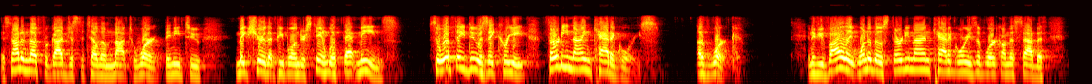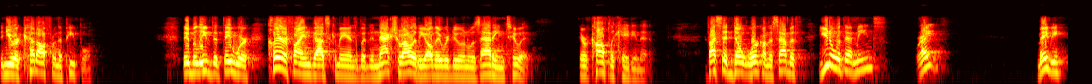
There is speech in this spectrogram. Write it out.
It's not enough for God just to tell them not to work. They need to make sure that people understand what that means. So, what they do is they create 39 categories of work. And if you violate one of those 39 categories of work on the Sabbath, then you are cut off from the people. They believed that they were clarifying God's commands, but in actuality, all they were doing was adding to it. They were complicating it. If I said don't work on the Sabbath, you know what that means, right? Maybe.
